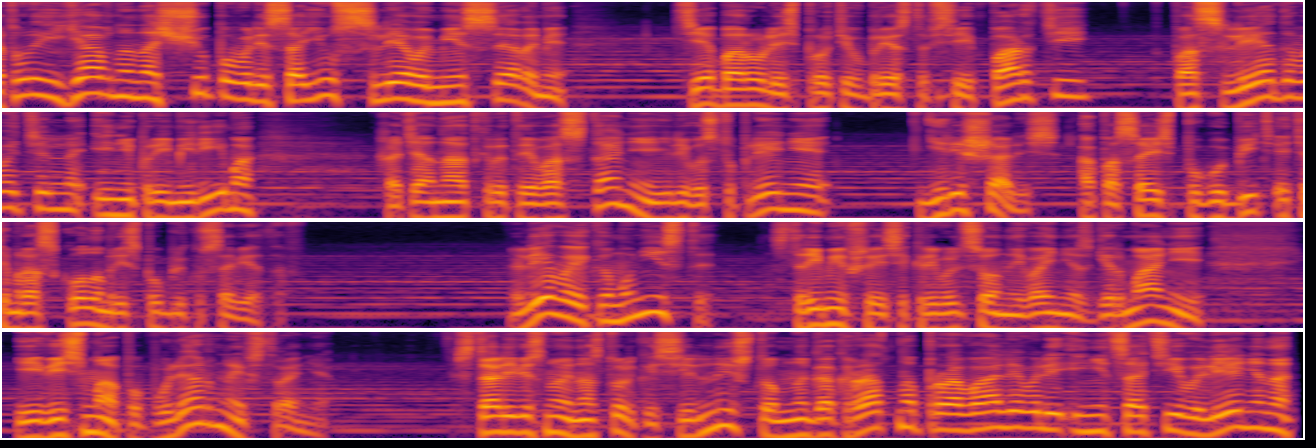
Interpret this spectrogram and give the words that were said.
которые явно нащупывали союз с левыми эсерами. Те боролись против Бреста всей партией, последовательно и непримиримо, хотя на открытое восстание или выступление не решались, опасаясь погубить этим расколом Республику Советов. Левые коммунисты, стремившиеся к революционной войне с Германией и весьма популярные в стране, стали весной настолько сильны, что многократно проваливали инициативы Ленина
